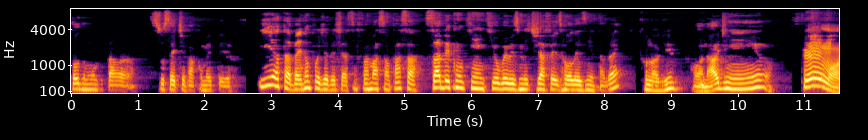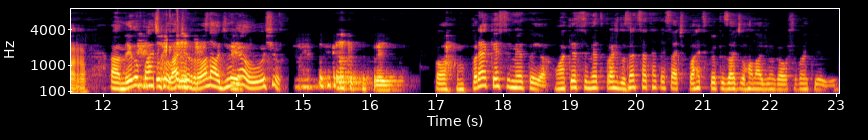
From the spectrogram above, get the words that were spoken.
todo mundo tá suscetível a cometer erros. E eu também não podia deixar essa informação passar. Sabe com quem que o Will Smith já fez rolezinho também? Ronaldinho? Ronaldinho. Quem, mano? Amigo particular de Ronaldinho Gaúcho. Tô ficando um pouco surpreso. Ó, um pré-aquecimento aí, ó. Um aquecimento para as 277 partes que o episódio do Ronaldinho Gaúcho vai ter aí.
